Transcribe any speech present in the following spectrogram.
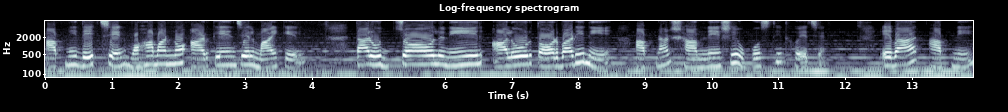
আপনি দেখছেন মহামান্য আর্কেঞ্জেল মাইকেল। তার উজ্জ্বল নীল আলোর তরবারি নিয়ে আপনার সামনে এসে উপস্থিত হয়েছে। এবার আপনি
